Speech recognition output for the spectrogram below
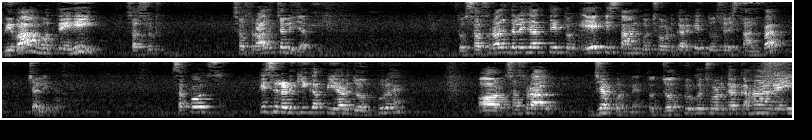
विवाह होते ही ससुर, ससुराल चली जाती है। तो ससुराल चली जाती है तो एक स्थान को छोड़ करके दूसरे स्थान पर चली है सपोज़ किस लड़की का पियर जोधपुर है और ससुराल जयपुर में तो जोधपुर को छोड़कर कहा आ गई?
